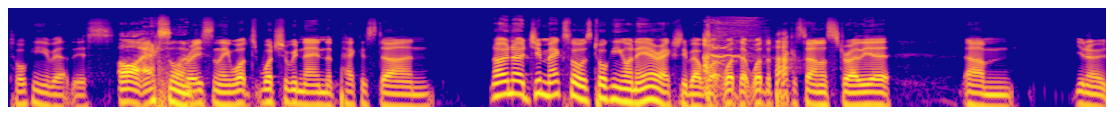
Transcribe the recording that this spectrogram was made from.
talking about this Oh, excellent. recently. What, what should we name the Pakistan? No, no. Jim Maxwell was talking on air actually about what, what the, what the Pakistan Australia, um, you know,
